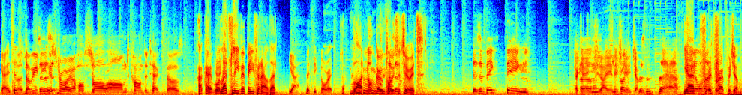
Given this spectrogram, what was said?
Yeah, it says. Uh, WD So there's a- destroyer hostile armed can't detect us. Okay, well, let's leave it be for now then. Yeah, let's ignore it. But I'd not go closer it- to it. There's a big thing. Okay, um, should I in front initiate jump? There. Do Yeah, you know what pre- prep for jump.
